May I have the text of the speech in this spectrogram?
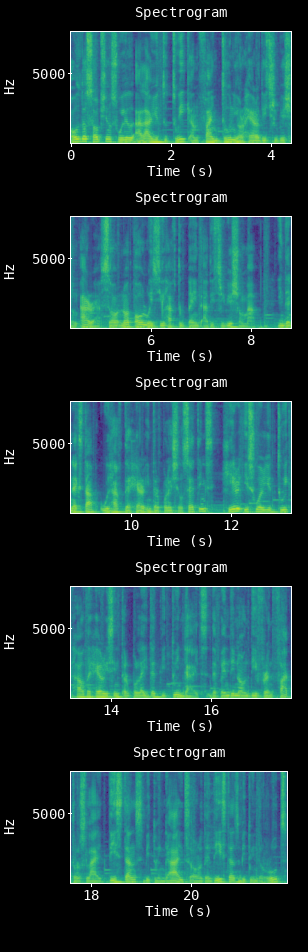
All those options will allow you to tweak and fine-tune your hair distribution area, so not always you have to paint a distribution map. In the next tab, we have the hair interpolation settings. Here is where you tweak how the hair is interpolated between guides, depending on different factors like distance between guides or the distance between the roots.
